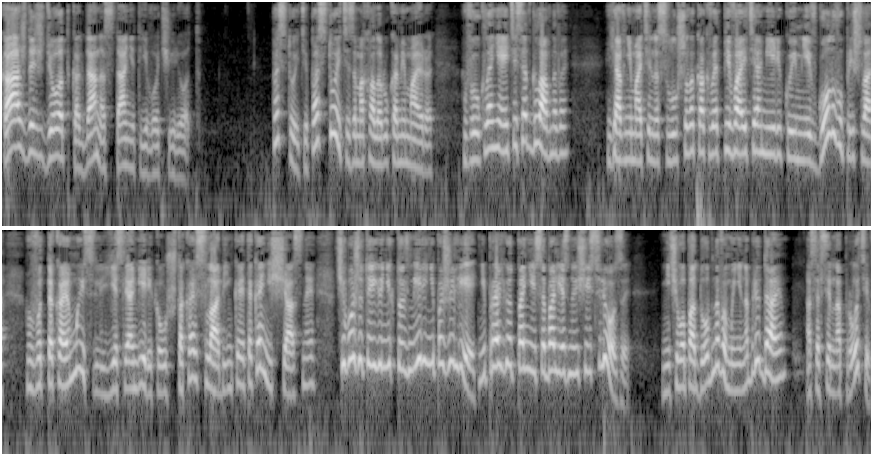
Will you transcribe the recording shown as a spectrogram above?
Каждый ждет, когда настанет его черед. «Постойте, постойте!» — замахала руками Майра. «Вы уклоняетесь от главного. Я внимательно слушала, как вы отпеваете Америку, и мне и в голову пришла вот такая мысль, если Америка уж такая слабенькая, такая несчастная, чего же-то ее никто в мире не пожалеет, не прольет по ней соболезнующие слезы? Ничего подобного мы не наблюдаем, а совсем напротив,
